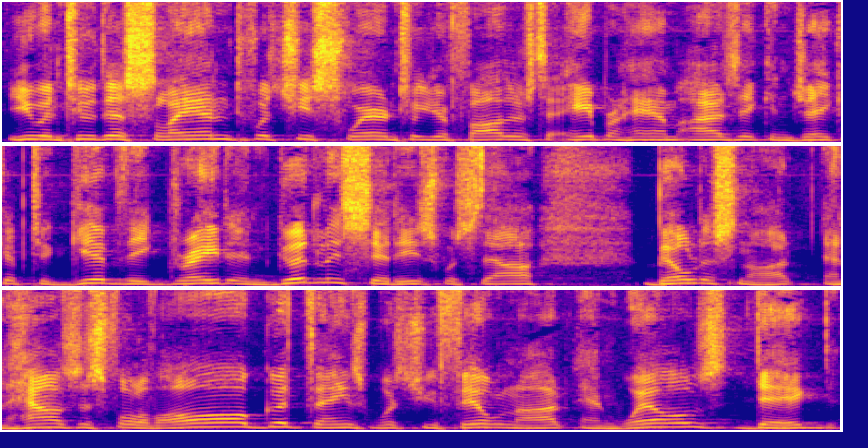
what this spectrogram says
you into this land which he sware unto your fathers, to Abraham, Isaac, and Jacob, to give thee great and goodly cities which thou buildest not, and houses full of all good things which you fill not, and wells digged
